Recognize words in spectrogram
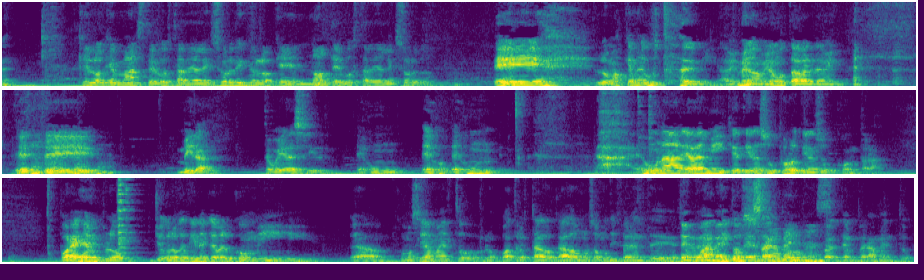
¿Qué es lo que más te gusta de Alex Zurdo y qué es lo que no te gusta de Alex Zurdo? Eh, lo más que me gusta de mí, a mí, me, a mí no me gusta hablar de mí. Este, mira, te voy a decir, es un, es, es un, es un área de mí que tiene sus pros y tiene sus contras. Por ejemplo, yo creo que tiene que ver con mi, ah, ¿cómo se llama esto? Los cuatro estados, cada uno somos diferentes. Temperamentos. temáticos, Exacto, el temperamento.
